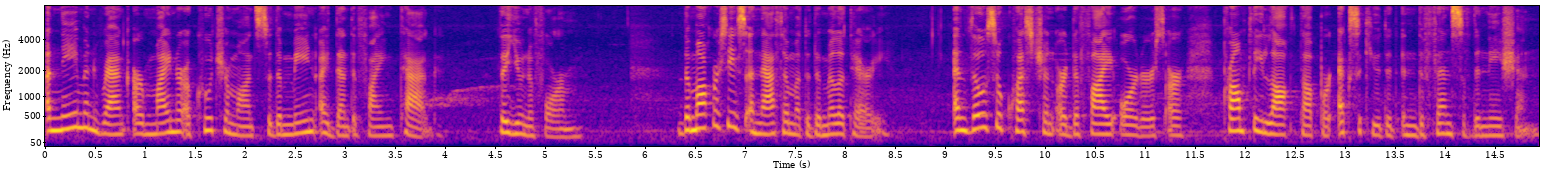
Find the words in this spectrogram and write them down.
a name and rank are minor accoutrements to the main identifying tag the uniform. Democracy is anathema to the military, and those who question or defy orders are promptly locked up or executed in defense of the nation.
